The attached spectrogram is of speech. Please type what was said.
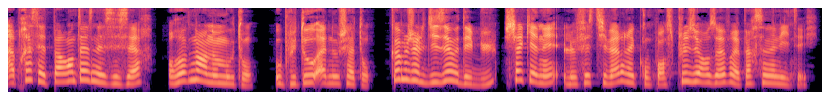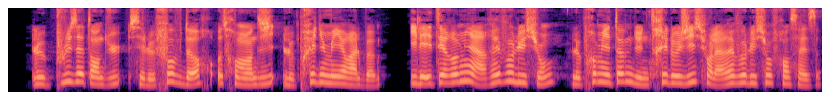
Après cette parenthèse nécessaire, revenons à nos moutons, ou plutôt à nos chatons. Comme je le disais au début, chaque année, le festival récompense plusieurs œuvres et personnalités. Le plus attendu, c'est le Fauve d'Or, autrement dit le prix du meilleur album. Il a été remis à Révolution, le premier tome d'une trilogie sur la Révolution française.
